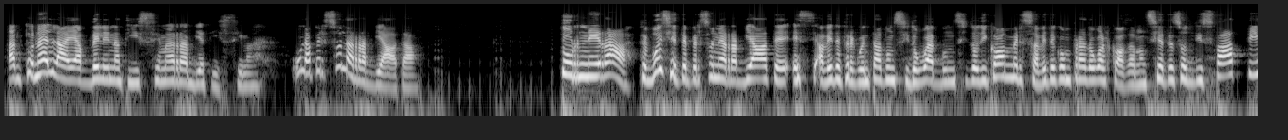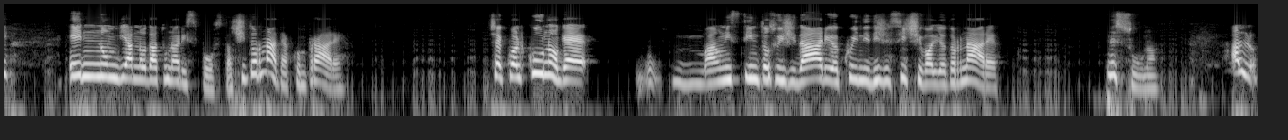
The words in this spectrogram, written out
Antonella è avvelenatissima, arrabbiatissima. Una persona arrabbiata tornerà, se voi siete persone arrabbiate e avete frequentato un sito web, un sito di e-commerce, avete comprato qualcosa, non siete soddisfatti e non vi hanno dato una risposta, ci tornate a comprare. C'è qualcuno che mm, ha un istinto suicidario e quindi dice sì, ci voglio tornare? Nessuno. Allora,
